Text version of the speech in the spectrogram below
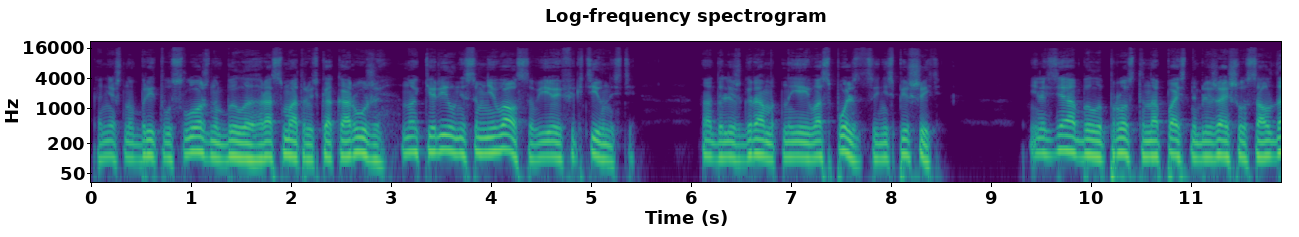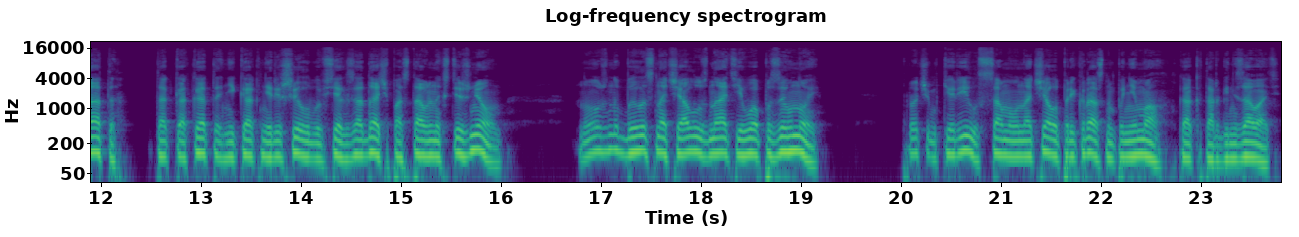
Конечно, бритву сложно было рассматривать как оружие, но Кирилл не сомневался в ее эффективности. Надо лишь грамотно ей воспользоваться и не спешить. Нельзя было просто напасть на ближайшего солдата, так как это никак не решило бы всех задач, поставленных Стежневым. Нужно было сначала узнать его позывной. Впрочем, Кирилл с самого начала прекрасно понимал, как это организовать.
